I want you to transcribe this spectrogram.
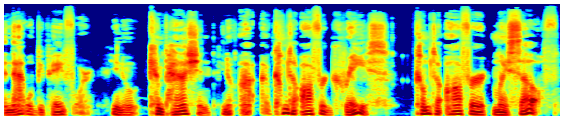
and that will be paid for. You know, compassion, you know, I, I've come to offer grace, come to offer myself,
